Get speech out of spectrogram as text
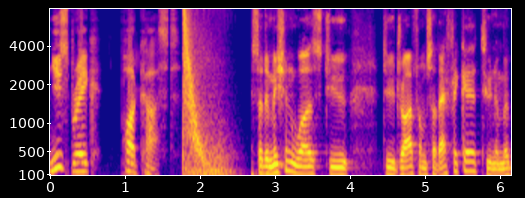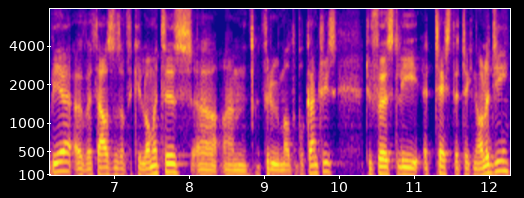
Newsbreak podcast. So the mission was to to drive from South Africa to Namibia over thousands of kilometers uh, um, through multiple countries to firstly uh, test the technology,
